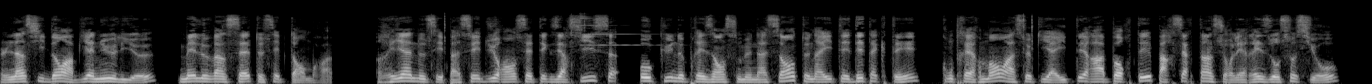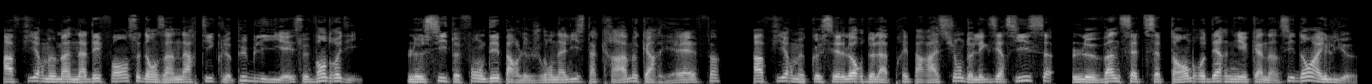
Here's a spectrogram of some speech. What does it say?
l'incident a bien eu lieu, mais le 27 septembre. Rien ne s'est passé durant cet exercice, aucune présence menaçante n'a été détectée, contrairement à ce qui a été rapporté par certains sur les réseaux sociaux, affirme Mana Défense dans un article publié ce vendredi. Le site fondé par le journaliste Akram Kariev, affirme que c'est lors de la préparation de l'exercice, le 27 septembre dernier qu'un incident a eu lieu.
